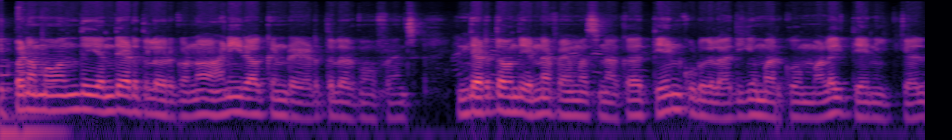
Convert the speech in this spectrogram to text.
இப்போ நம்ம வந்து எந்த இடத்துல இருக்கோம்னா ஹனிராக்குன்ற இடத்துல இருக்கோம் ஃப்ரெண்ட்ஸ் இந்த இடத்த வந்து என்ன ஃபேமஸ்னாக்கா தேன் கூடுகள் அதிகமாக இருக்கும். மலை தேனீக்கள்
